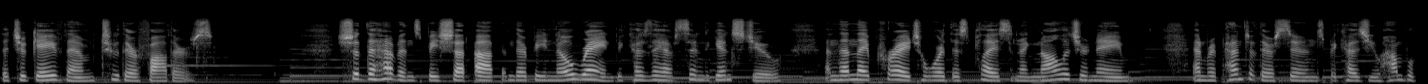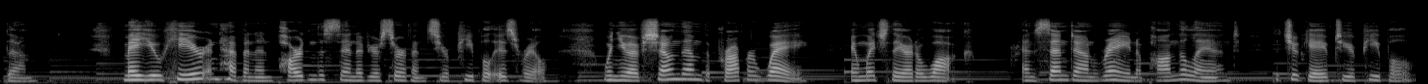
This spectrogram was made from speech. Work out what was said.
that you gave them to their fathers. Should the heavens be shut up and there be no rain because they have sinned against you, and then they pray toward this place and acknowledge your name and repent of their sins because you humbled them, may you hear in heaven and pardon the sin of your servants, your people Israel, when you have shown them the proper way in which they are to walk, and send down rain upon the land that you gave to your people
